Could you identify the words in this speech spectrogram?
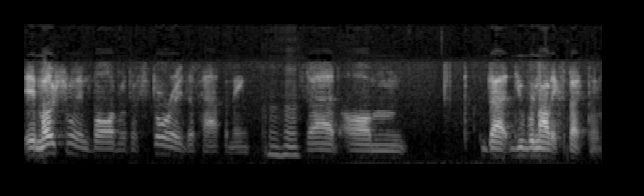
emotionally involved with a story that's happening that um that you were not expecting.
